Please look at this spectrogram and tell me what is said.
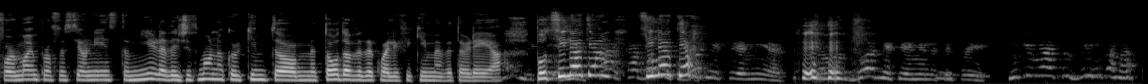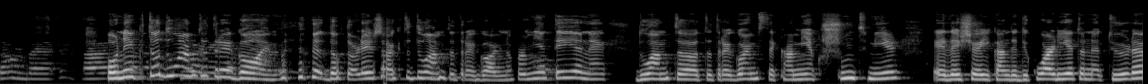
formojnë profesionistë të mirë edhe gjithmonë në kërkim të metodave dhe kualifikimeve të reja. Po cilat janë? Cilat janë? Bëhet një mirë. Bëhet një mirë në Shqipëri. Nuk kemi aq të zi sa na thonë dhe Po ne këtë duam të tregojmë, doktoresha, këtë duam të tregojmë. Nëpërmjet po. teje ne duam të të tregojmë se ka mjekë shumë të mirë, edhe që i kanë dedikuar jetën e tyre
